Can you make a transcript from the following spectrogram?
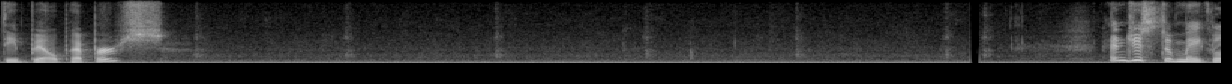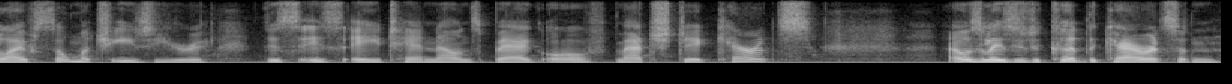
The bell peppers. And just to make life so much easier, this is a 10 ounce bag of matchstick carrots. I was lazy to cut the carrots and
